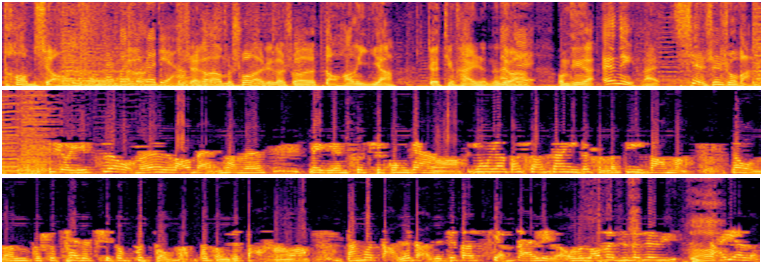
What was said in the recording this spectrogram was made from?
Tom Show。我们来关注热点啊。是刚才我们说了，这个说导航仪啊，这挺害人的，对吧？啊对我们听一下 Annie 来现身说法。有一次，我们老板他们那边出去公干啊，因为要到萧山一个什么地方嘛，那我们不是开着车都不懂嘛，不懂就导航了，然后导着导着就到前百里了，我们老板就在那里就啊傻眼了。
